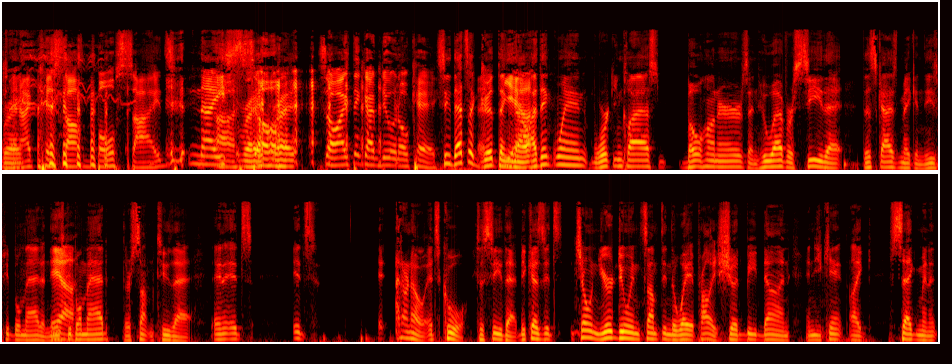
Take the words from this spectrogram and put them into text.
Right. and I pissed off both sides. nice. Uh, Right, so, right. so I think I'm doing okay. See, that's a good thing, Yeah. though. I think when working class bow hunters and whoever see that this guy's making these people mad and these Yeah. people mad, there's something to that, and it's it's. It, I don't know. It's cool to see that because it's showing you're doing something the way it probably should be done, and you can't like segment it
